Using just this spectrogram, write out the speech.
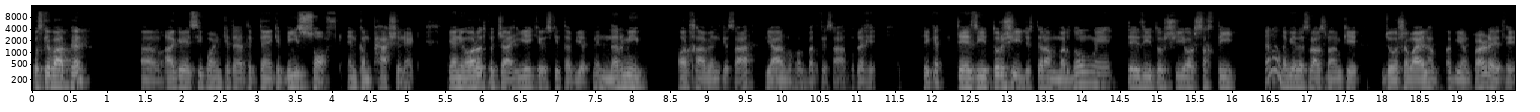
اس کے بعد پھر آگے اسی پوائنٹ کے تحت لکھتے ہیں کہ بی سافٹ اینڈ کمپیشنیٹ یعنی عورت کو چاہیے کہ اس کی طبیعت میں نرمی ہو اور خاوند کے ساتھ پیار، محبت کے ساتھ رہے۔ ٹھیک ہے۔ تیزی، ترشی، جس طرح مردوں میں تیزی، ترشی اور سختی ہے نا، نبی علیہ السلام کی جو شوائل ابھی ہم پڑھ رہے تھے،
